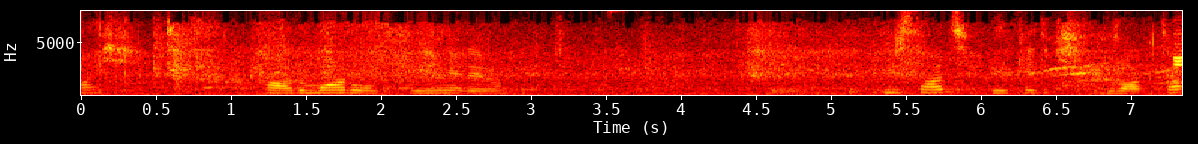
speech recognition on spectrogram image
Ay tarumar olduk yemin ederim. Bir saat bekledik durakta.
